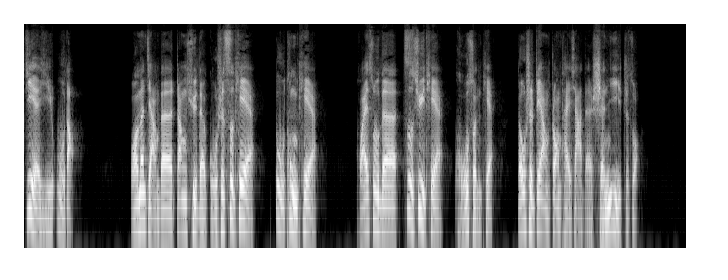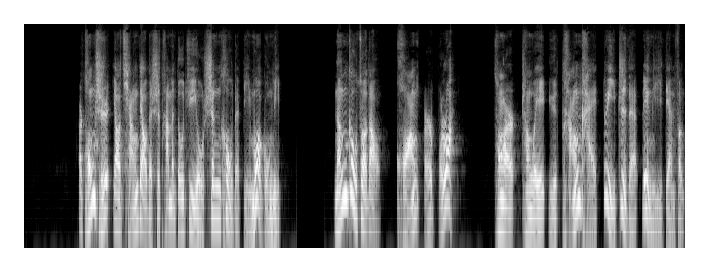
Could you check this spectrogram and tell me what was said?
借以悟道。我们讲的张旭的古诗四帖、杜痛帖，怀素的自叙帖、苦损帖，都是这样状态下的神异之作。而同时要强调的是，他们都具有深厚的笔墨功力，能够做到狂而不乱。从而成为与唐楷对峙的另一巅峰。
